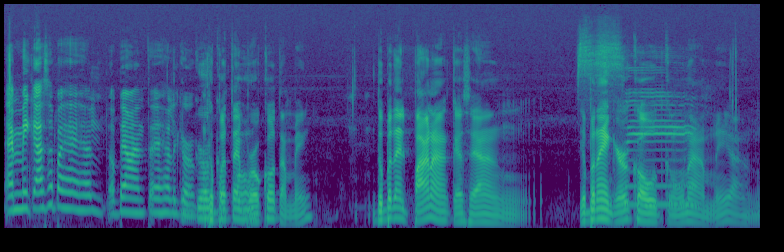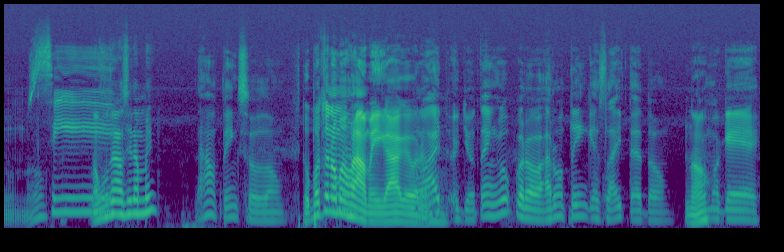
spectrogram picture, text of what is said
En mi caso, pues, es el, obviamente es el girl Girl code. Tú puedes tener bro code también. Tú puedes tener pana que sean... Yo puedo tener girl code con una amiga, ¿no? Sí. ¿No funciona así también? I don't think so, though. Tú puedes tener una mejor amiga que... No, I- yo tengo, pero I don't think it's like that, though. ¿No? Como que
